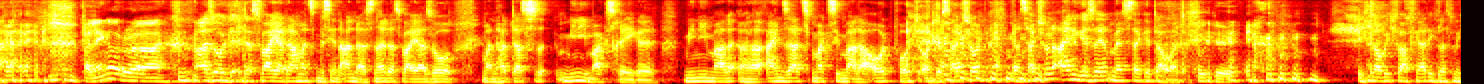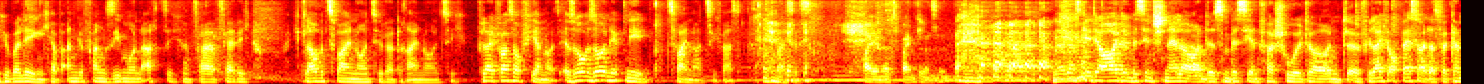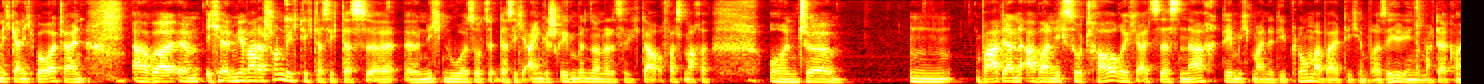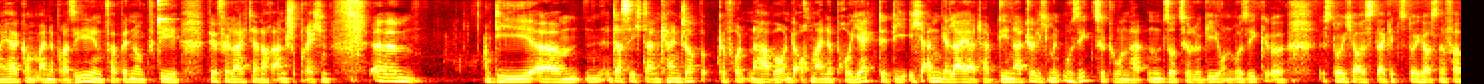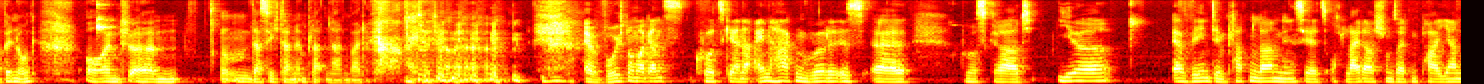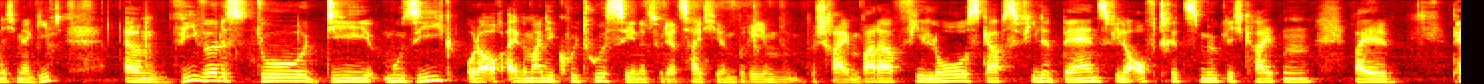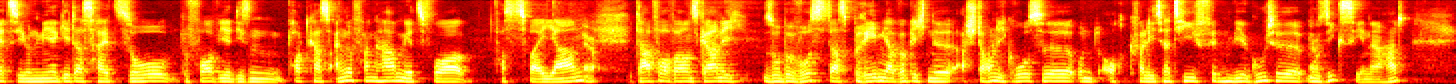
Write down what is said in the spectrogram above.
Verlängert oder? Also das war ja damals ein bisschen anders. Ne? Das war ja so, man hat das Minimax-Regel. Minimaler äh, Einsatz, maximaler Output. Und das hat, schon, das hat schon einige Semester gedauert. Okay. Ich glaube, ich war fertig, lass mich überlegen. Ich habe angefangen 87 und war fertig ich glaube 92 oder 93. Vielleicht war es auch 94. So, so, nee, 92 war es. Ich weiß es. War ja in der zweiten Klasse. Na, das geht ja heute ein bisschen schneller und ist ein bisschen verschulter und äh, vielleicht auch besser. Das kann ich gar nicht beurteilen. Aber ähm, ich, äh, mir war das schon wichtig, dass ich das äh, äh nicht nur so, dass ich eingeschrieben bin, sondern dass ich da auch was mache. Und äh, mh, war dann aber nicht so traurig, als das nachdem ich meine Diplomarbeit, die ich in Brasilien gemacht habe, daher kommt meine Brasilien-Verbindung, die wir vielleicht ja noch ansprechen. Ähm, die, ähm, dass ich dann keinen Job gefunden habe und auch meine Projekte, die ich angeleiert habe, die natürlich mit Musik zu tun hatten, Soziologie und Musik äh, ist durchaus, da gibt es durchaus eine Verbindung und ähm, dass ich dann im Plattenladen weitergearbeitet habe. äh, wo ich noch mal ganz kurz gerne einhaken würde, ist, äh, du hast gerade ihr erwähnt, den Plattenladen, den es ja jetzt auch leider schon seit ein paar Jahren nicht mehr gibt. Ähm, wie würdest du die Musik oder auch allgemein die Kulturszene zu der Zeit hier in Bremen beschreiben? War da viel los? Gab es viele Bands, viele Auftrittsmöglichkeiten? Weil Patsy und mir geht das halt so, bevor wir diesen Podcast angefangen haben, jetzt vor fast zwei Jahren. Ja. Davor war uns gar nicht so bewusst, dass Bremen ja wirklich eine erstaunlich große und auch qualitativ, finden wir, gute ja. Musikszene hat.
